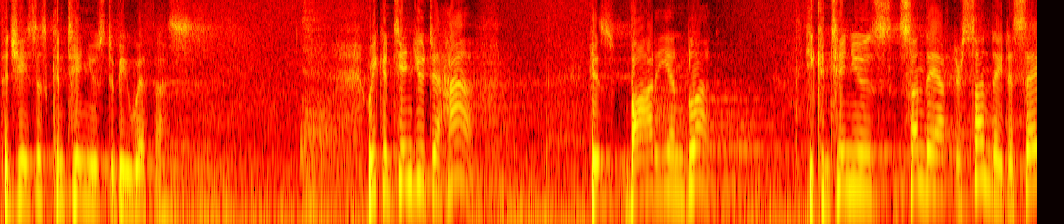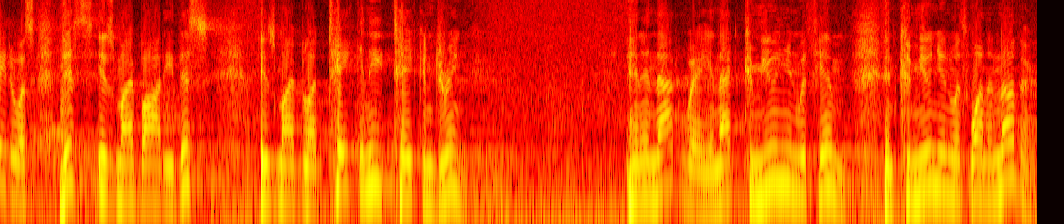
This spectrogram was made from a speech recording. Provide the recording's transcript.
that Jesus continues to be with us. We continue to have his body and blood. He continues Sunday after Sunday to say to us, This is my body, this is my blood. Take and eat, take and drink. And in that way, in that communion with Him and communion with one another,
